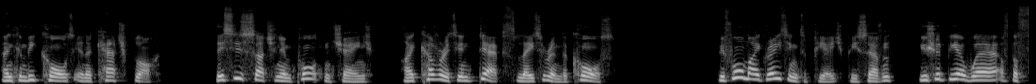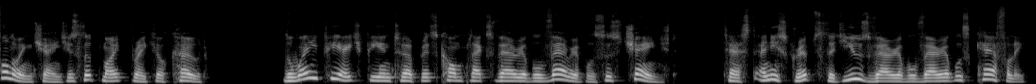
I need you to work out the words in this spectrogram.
and can be caught in a catch block. This is such an important change I cover it in depth later in the course. Before migrating to PHP 7, you should be aware of the following changes that might break your code. The way PHP interprets complex variable variables has changed. Test any scripts that use variable variables carefully.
